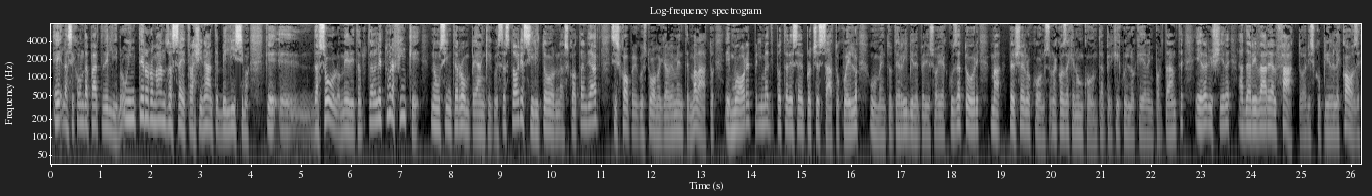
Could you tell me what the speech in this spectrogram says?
è la seconda parte del libro, un intero romanzo a sé, trascinante, bellissimo, che eh, da solo merita tutta la lettura finché non si interrompe anche questa storia, si ritorna a Scotland Yard, si scopre che quest'uomo è gravemente malato e muore prima di poter essere processato. Quello un momento terribile per i suoi accusatori, ma per Sherlock Holmes una cosa che non conta perché quello che era importante era riuscire ad arrivare al fatto, a riscoprire le cose,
